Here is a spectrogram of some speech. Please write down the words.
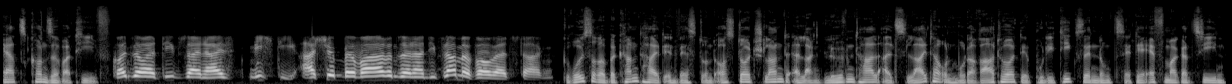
erzkonservativ. Konservativ sein heißt nicht die Asche bewahren, sondern die Flamme vorwärts tragen. Größere Bekanntheit in West- und Ostdeutschland erlangt Löwenthal als Leiter und Moderator der Politiksendung ZDF Magazin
